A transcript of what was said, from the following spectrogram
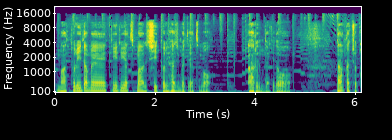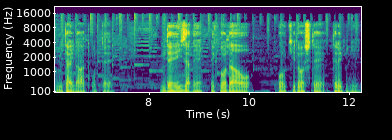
まあ、取りだめているやつもあるし、撮り始めたやつもあるんだけど、なんかちょっと見たいなと思って。で、いざね、レコーダーをこう起動してテレビに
